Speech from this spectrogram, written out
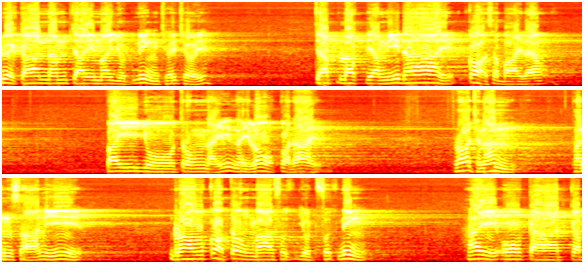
ด้วยการนำใจมาหยุดนิ่งเฉยๆ จับหลักอย่างนี้ได้ก็สบายแล้ว ไปอยู่ตรงไหนในโลกก็ได้ เพราะฉะนั้นพรรษานี้ เราก็ต้องมาฝึกหยุดฝึกนิ่ง ให้โอกาสกับ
